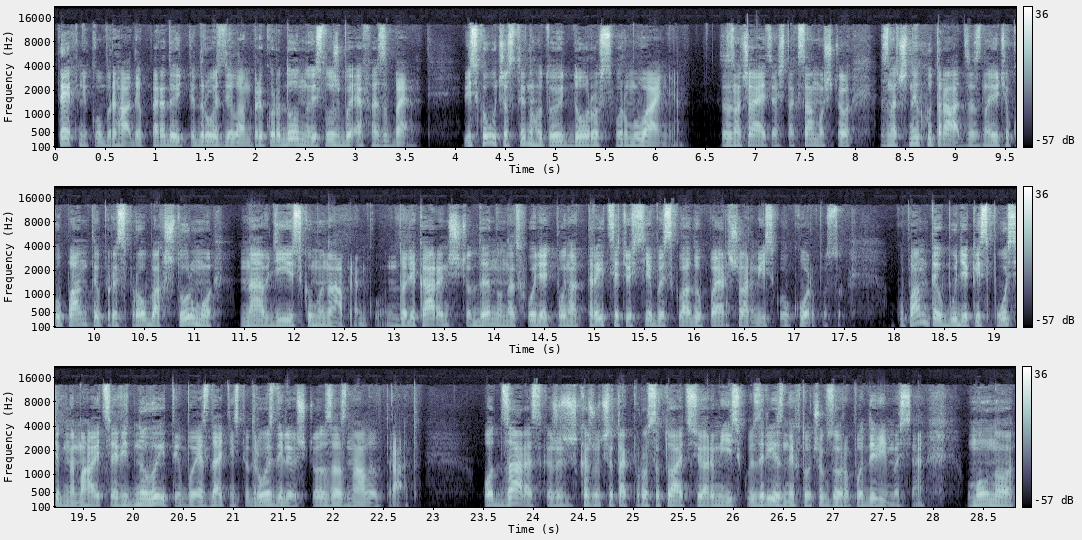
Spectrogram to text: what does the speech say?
Техніку бригади передають підрозділам прикордонної служби ФСБ. Військову частину готують до розформування. Зазначається ж так само, що значних утрат зазнають окупанти при спробах штурму на Авдіївському напрямку. До лікарень щоденно надходять понад 30 осіб із складу першого армійського корпусу. Окупанти у будь-який спосіб намагаються відновити боєздатність підрозділів, що зазнали втрат. От зараз, кажу- кажучи так про ситуацію армійську, з різних точок зору подивімося. Умовно,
